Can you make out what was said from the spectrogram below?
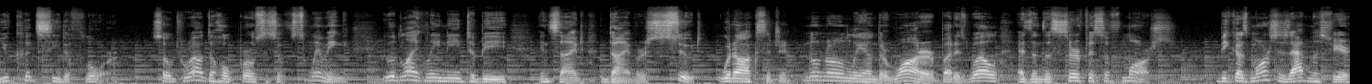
you could see the floor. So throughout the whole process of swimming, you would likely need to be inside diver's suit with oxygen, not only underwater but as well as on the surface of Mars because Mars's atmosphere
